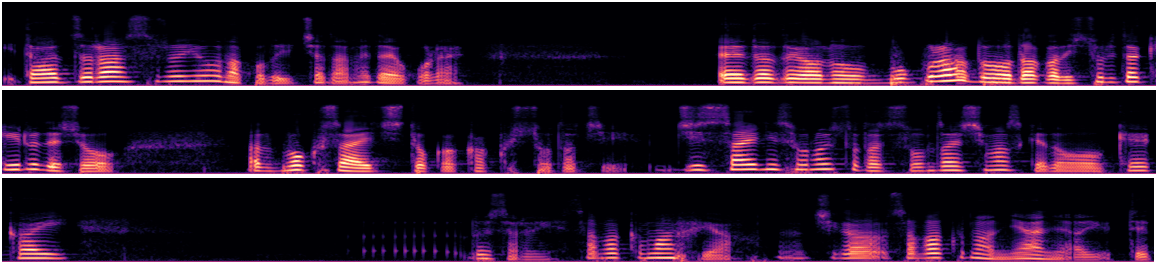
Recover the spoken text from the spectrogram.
いたずらするようなこと言っちゃダメだよ、これ。えー、だってあの、僕らの中で一人だけいるでしょ。あの、ボクサー1とか書く人たち。実際にその人たち存在しますけど、警戒、どうしたらいい？砂漠マフィア？違う、砂漠のニャーニャー言って、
